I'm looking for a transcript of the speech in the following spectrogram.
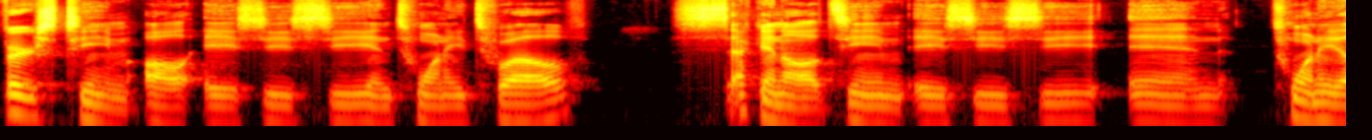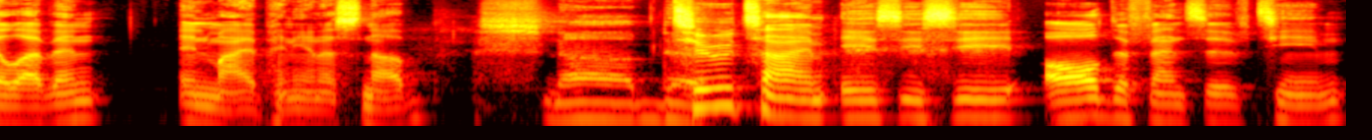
first team All ACC in 2012, second All Team ACC in 2011. In my opinion, a snub. Snubbed. two time ACC All Defensive Team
